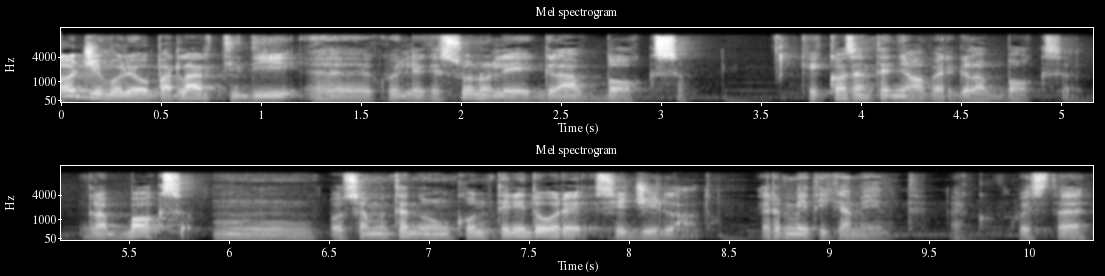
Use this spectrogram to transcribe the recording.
Oggi volevo parlarti di eh, quelle che sono le glove box. Che cosa intendiamo per glove box? Glove box mh, mm, possiamo intendere un contenitore sigillato, ermeticamente. Ecco, questa è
